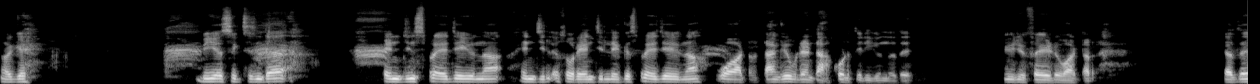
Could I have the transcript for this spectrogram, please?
ഓക്കെ. ബി എസ് സിക്സിന്റെ എൻജിൻ സ്പ്രേ ചെയ്യുന്ന എൻജിൻ സോറി എൻജിനിലേക്ക് സ്പ്രേ ചെയ്യുന്ന വാട്ടർ ടാങ്ക് ഇവിടെ ഉണ്ടാ കൊടുത്തിരിക്കുന്നത്. പ്യൂരിഫൈഡ് വാട്ടർ അത്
